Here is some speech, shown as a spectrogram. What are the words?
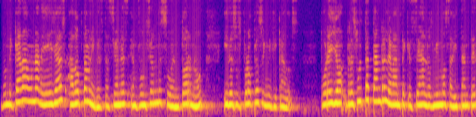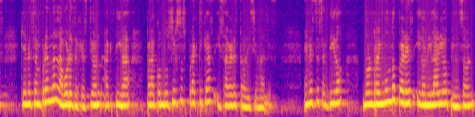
donde cada una de ellas adopta manifestaciones en función de su entorno y de sus propios significados. Por ello, resulta tan relevante que sean los mismos habitantes quienes emprendan labores de gestión activa para conducir sus prácticas y saberes tradicionales. En este sentido, don Raimundo Pérez y don Hilario Pinzón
